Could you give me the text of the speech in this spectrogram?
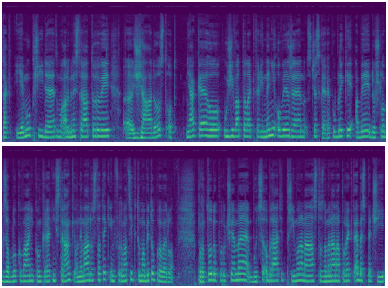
tak jemu přijde tomu administrátorovi eh, žádost od nějakého uživatele, který není ověřen z České republiky, aby došlo k zablokování konkrétní stránky. On nemá dostatek informací k tomu, aby to provedl. Proto doporučujeme buď se obrátit přímo na nás, to znamená na projekt e-bezpečí,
